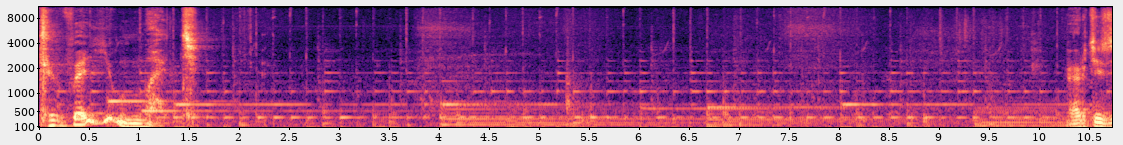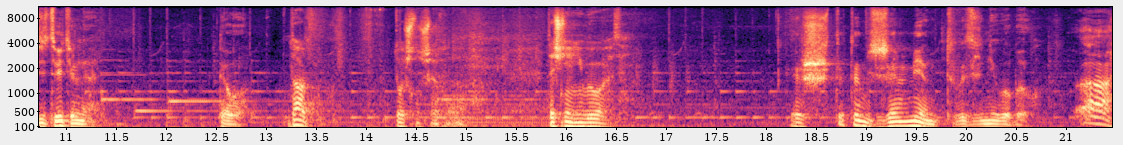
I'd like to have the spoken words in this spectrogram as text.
Твою мать! Артист действительно того. Да, точно, шеф. Точнее, не бывает. Что там за мент возле него был? А,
